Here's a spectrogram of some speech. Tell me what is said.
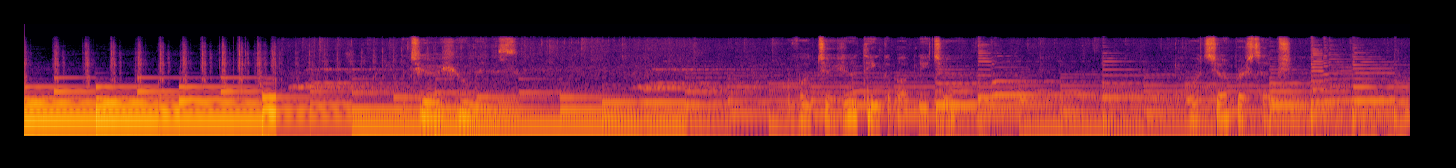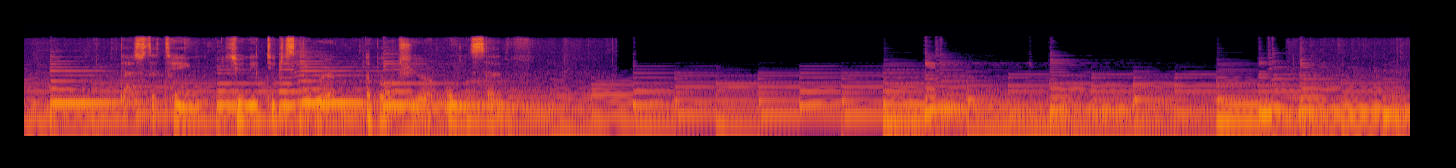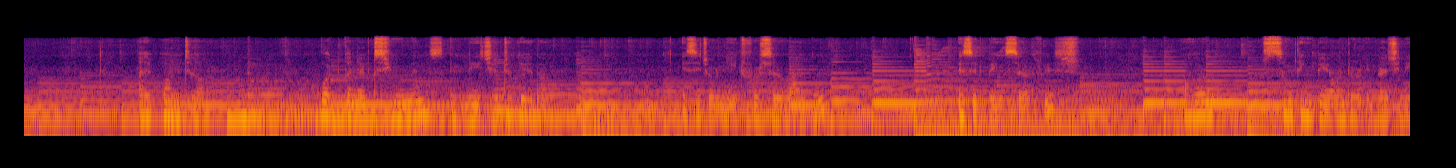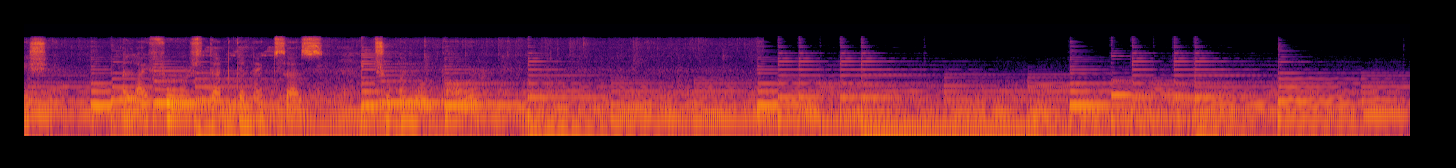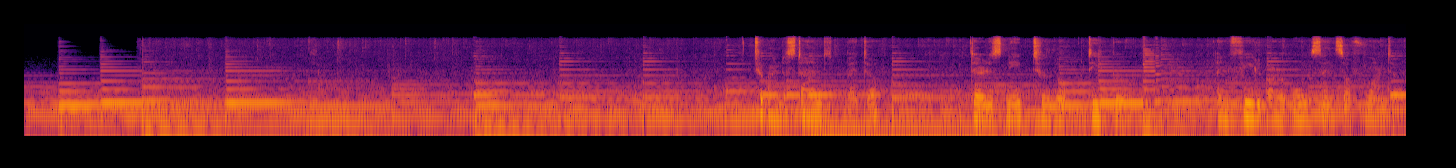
Dear humans, what do you think about nature? What's your perception? That's the thing you need to discover about your own self. I wonder what connects humans and nature together. Is it our need for survival? Is it being selfish? Or something beyond our imagination? A life force that connects us through unknown power. Understand it better, there is need to look deeper and feel our own sense of wonder.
